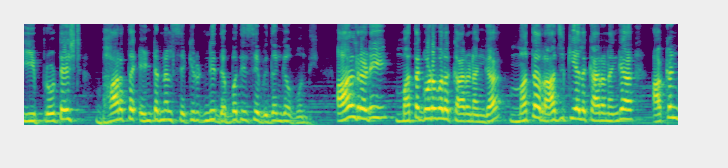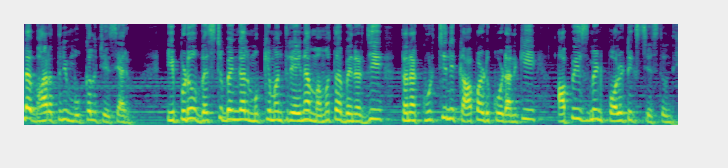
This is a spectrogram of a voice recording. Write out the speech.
ఈ ప్రొటెస్ట్ భారత ఇంటర్నల్ సెక్యూరిటీని దెబ్బతీసే విధంగా ఉంది. ఆల్రెడీ మత గొడవల కారణంగా మత రాజకీయాల కారణంగా అఖండ భారత్ని ముక్కలు చేశారు. ఇప్పుడు వెస్ట్ బెంగాల్ ముఖ్యమంత్రి అయిన మమతా బెనర్జీ తన కుర్చీని కాపాడుకోవడానికి అపీజ్మెంట్ పాలిటిక్స్ చేస్తుంది.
